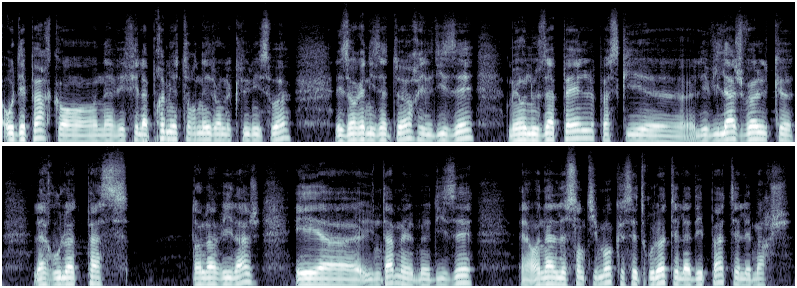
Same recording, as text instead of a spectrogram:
au départ, quand on avait fait la première tournée dans le Clunissois, les organisateurs, ils disaient, mais on nous appelle parce que les villages veulent que la roulotte passe dans leur village. Et une dame, elle me disait, on a le sentiment que cette roulotte, elle a des pattes et elle marche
